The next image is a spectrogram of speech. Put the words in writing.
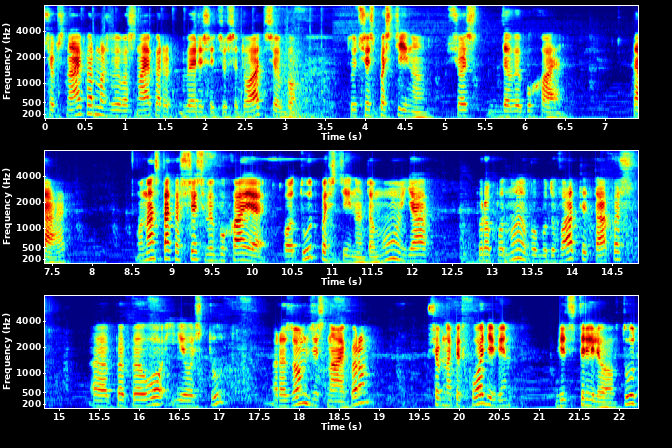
Щоб снайпер, можливо, снайпер вирішить цю ситуацію, бо тут щось постійно, щось де вибухає. Так. У нас також щось вибухає отут постійно, тому я пропоную побудувати також е, ППО і ось тут разом зі снайпером, щоб на підході він відстрілював. Тут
